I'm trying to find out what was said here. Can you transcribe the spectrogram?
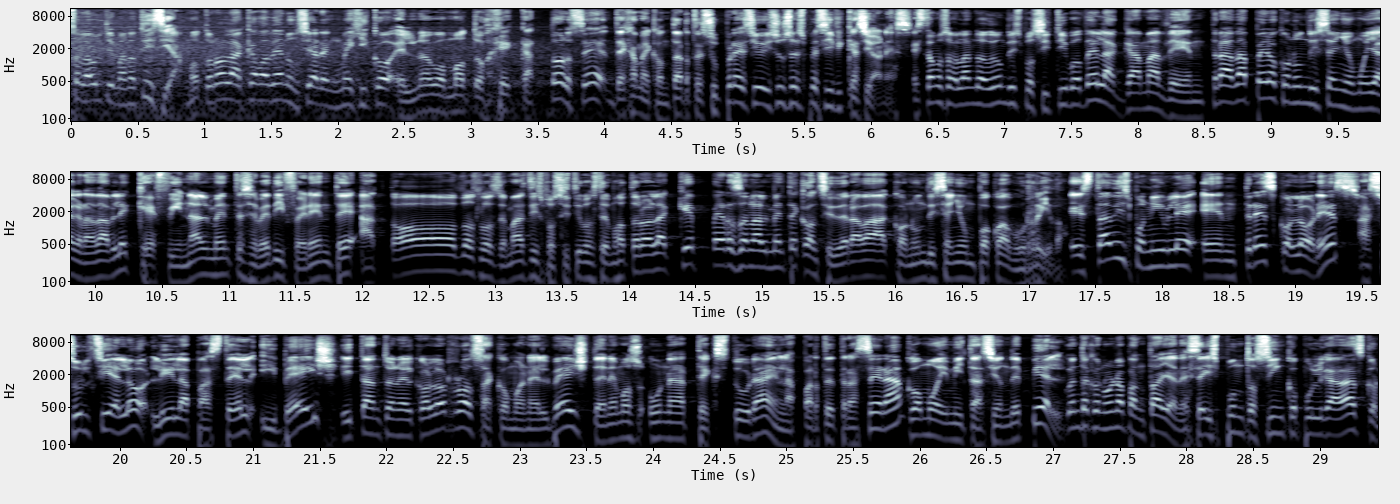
A la última noticia. Motorola acaba de anunciar en México el nuevo Moto G14. Déjame contarte su precio y sus especificaciones. Estamos hablando de un dispositivo de la gama de entrada, pero con un diseño muy agradable que finalmente se ve diferente a todos los demás dispositivos de Motorola que personalmente consideraba con un diseño un poco aburrido. Está disponible en tres colores, azul cielo, lila pastel y beige, y tanto en el color rosa como en el beige tenemos una textura en la parte trasera como imitación de piel. Cuenta con una pantalla de 6.5 pulgadas con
